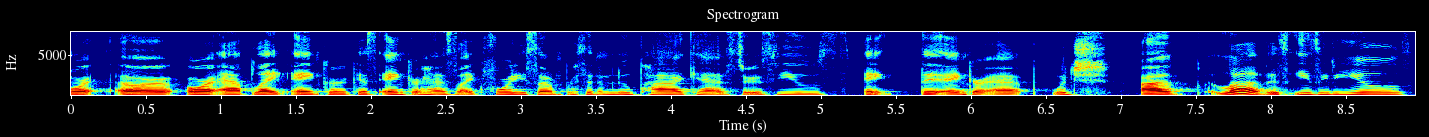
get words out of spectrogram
or or or app like Anchor because Anchor has like forty some percent of new podcasters use the Anchor app, which I love. It's easy to use,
